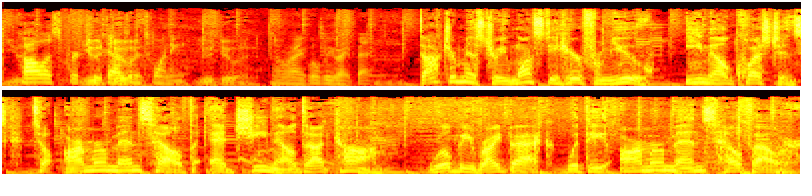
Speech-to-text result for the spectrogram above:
you- call us for you do 2020. You do it. All right, we'll be right back. Dr. Mistry wants to hear from you. Email questions to armormenshealth at gmail.com. We'll be right back with the Armor Men's Health Hour.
